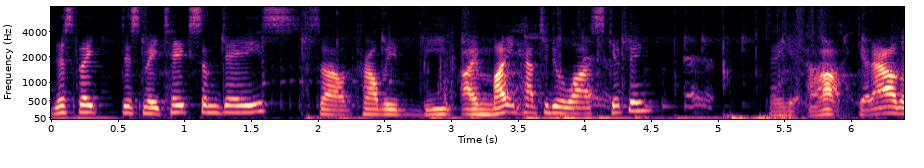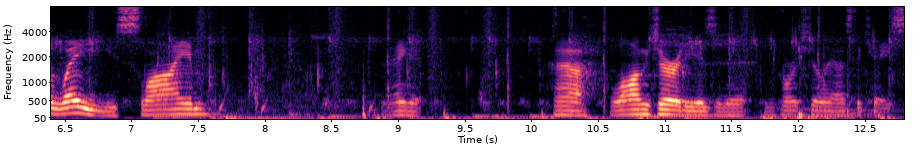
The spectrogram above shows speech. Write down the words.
This may this may take some days, so I'll probably be I might have to do a lot of skipping. Dang it. Ah, get out of the way, you slime. Dang it. Ah, long journey, isn't it? Unfortunately, that's the case.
